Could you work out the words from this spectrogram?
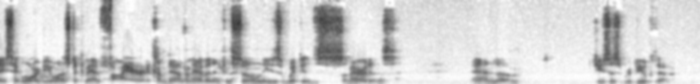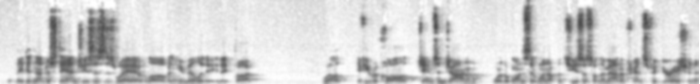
they say, Lord, do you want us to command fire to come down from heaven and consume these wicked Samaritans? And um, Jesus rebuked them. They didn't understand Jesus' way of love and humility. They thought, well, if you recall, James and John were the ones that went up with Jesus on the Mount of Transfiguration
